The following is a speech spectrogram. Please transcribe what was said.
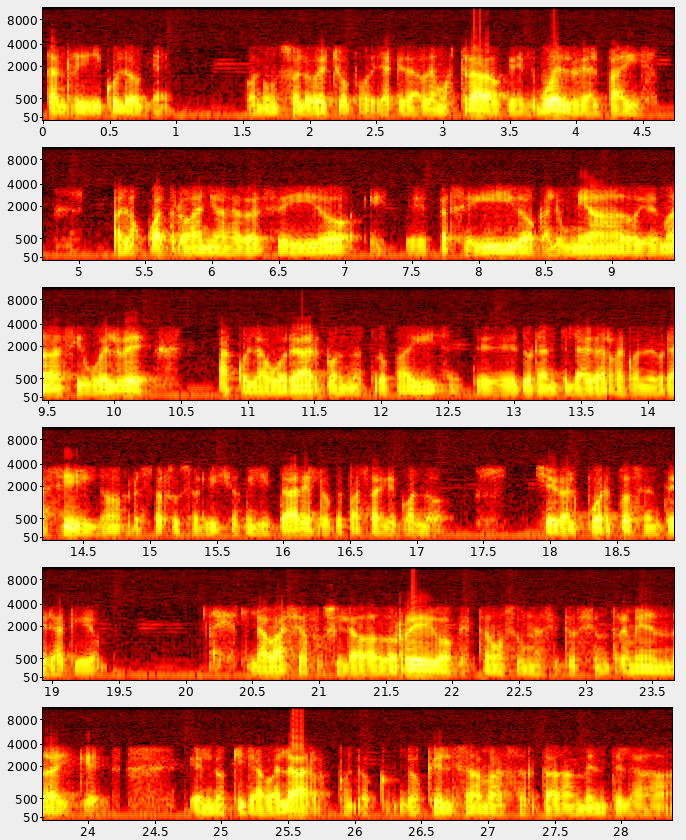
tan ridículo que con un solo hecho podría quedar demostrado que él vuelve al país a los cuatro años de haberse ido este, perseguido, calumniado y demás, y vuelve a colaborar con nuestro país este, durante la guerra con el Brasil, ¿no? ofrecer sus servicios militares. Lo que pasa es que cuando llega al puerto se entera que eh, la valla ha fusilado a Dorrego, que estamos en una situación tremenda y que él no quiere avalar con lo, que él llama acertadamente la,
